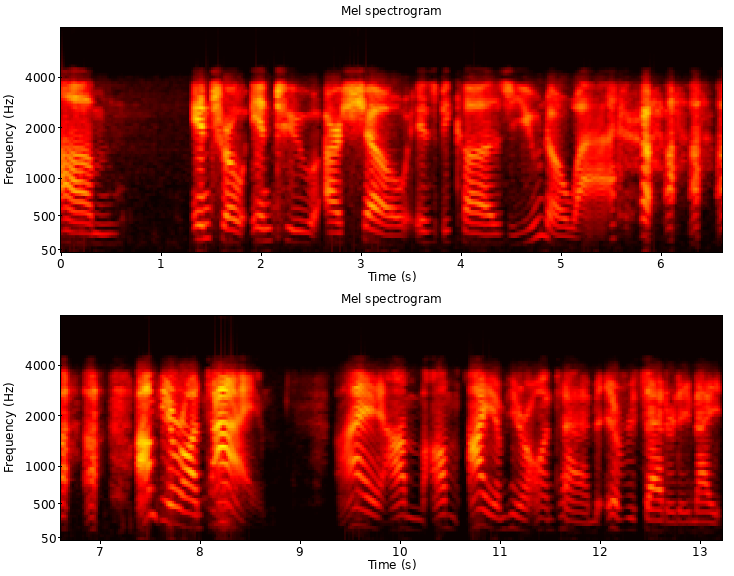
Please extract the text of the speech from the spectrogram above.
um, intro into our show is because you know why. I'm here on time. I I'm I'm I am here on time every Saturday night,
